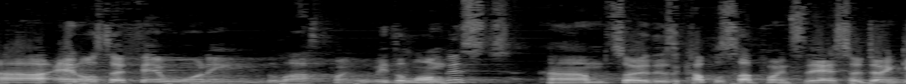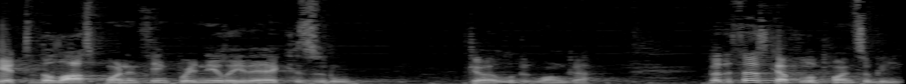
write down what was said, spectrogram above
Uh, and also, fair warning, the last point will be the longest. Um, so there's a couple of subpoints there, so don't get to the last point and think we're nearly there because it'll go a little bit longer. But the first couple of points will be,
